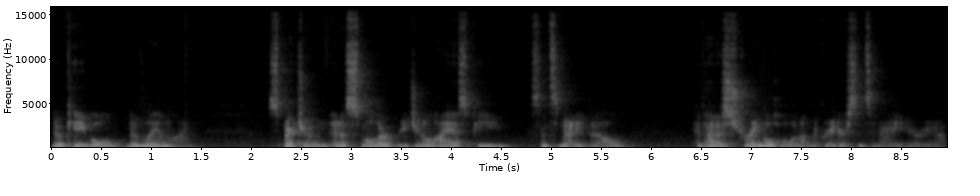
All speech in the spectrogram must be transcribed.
no cable, no landline. Spectrum and a smaller regional ISP, Cincinnati Bell, have had a stranglehold on the greater Cincinnati area.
